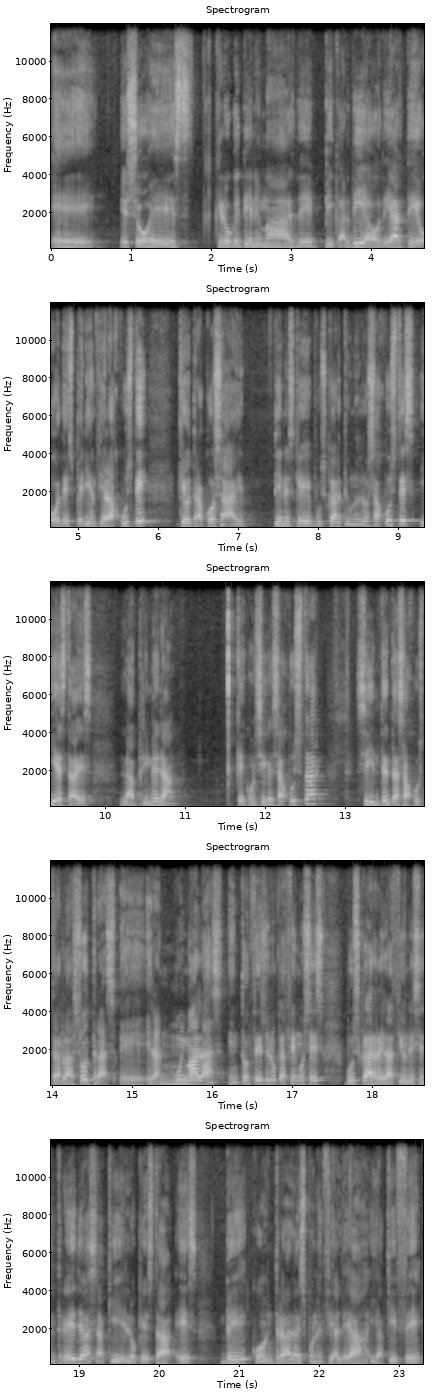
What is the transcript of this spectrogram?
eh, eso es creo que tiene más de picardía o de arte o de experiencia el ajuste que otra cosa. Tienes que buscarte uno de los ajustes y esta es la primera que consigues ajustar. Si intentas ajustar las otras, eh, eran muy malas, entonces lo que hacemos es buscar relaciones entre ellas. Aquí lo que está es b contra la exponencial de a y aquí c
